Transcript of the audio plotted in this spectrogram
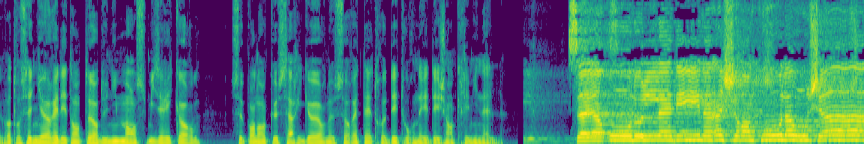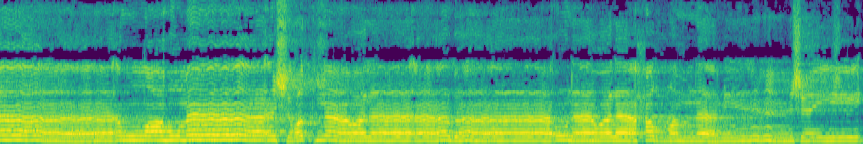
Votre Seigneur est détenteur d'une immense miséricorde, cependant que sa rigueur ne saurait être détournée des gens criminels. سيقول الذين أشركوا لو شاء الله ما أشركنا ولا آباؤنا ولا حرمنا من شيء.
